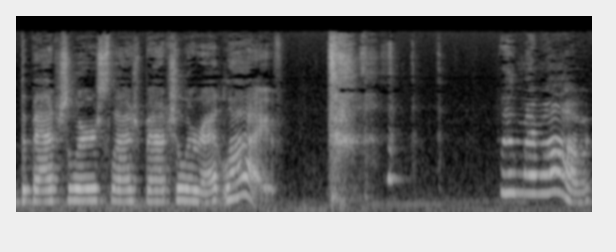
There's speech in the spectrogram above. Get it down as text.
The Bachelor slash Bachelorette live with my mom,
